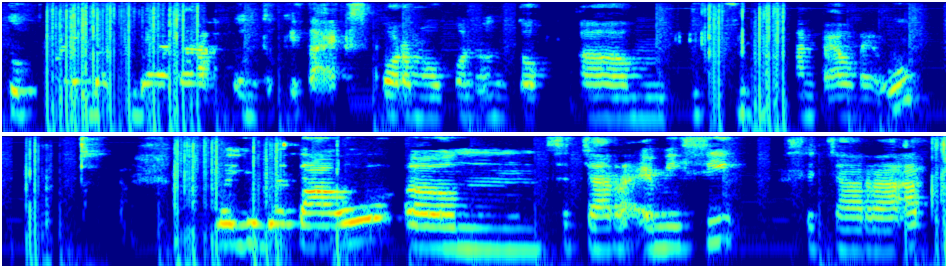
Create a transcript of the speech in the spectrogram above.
suplai batu bara untuk kita ekspor maupun untuk um, PLTU gue juga tahu um, secara emisi secara apa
